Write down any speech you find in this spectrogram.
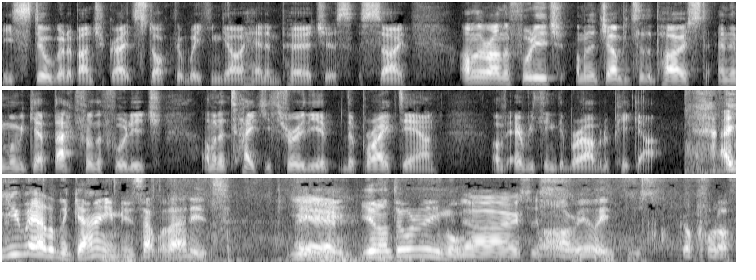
he's still got a bunch of great stock that we can go ahead and purchase. So I'm going to run the footage, I'm going to jump into the post, and then when we get back from the footage, I'm going to take you through the, the breakdown of everything that we're able to pick up. Are you out of the game? Is that what that is? Yeah. You, you're not doing it anymore? No, it's just, Oh, really? just got put off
